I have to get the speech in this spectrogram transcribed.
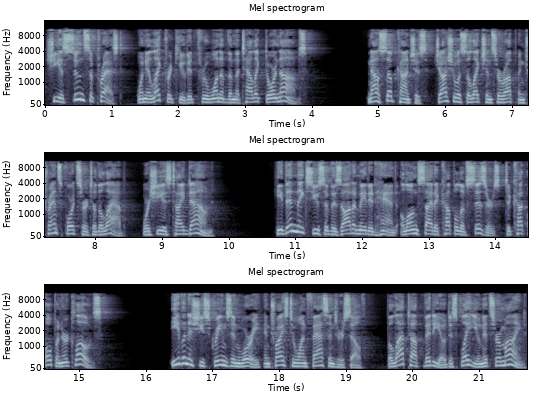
she is soon suppressed, when electrocuted through one of the metallic door knobs. Now subconscious, Joshua selections her up and transports her to the lab, where she is tied down. He then makes use of his automated hand alongside a couple of scissors to cut open her clothes. Even as she screams in worry and tries to unfasten herself, the laptop video display units her mind.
